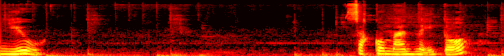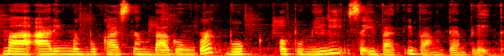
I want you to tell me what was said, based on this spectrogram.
New. Sa command na ito, maaaring magbukas ng bagong workbook o pumili sa iba't ibang template.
